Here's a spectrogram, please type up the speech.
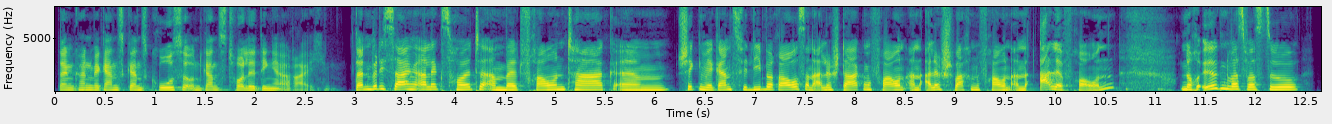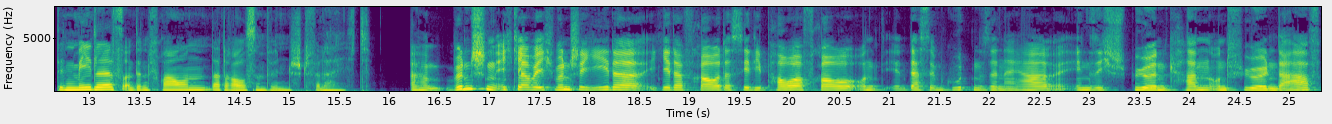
dann können wir ganz, ganz große und ganz tolle Dinge erreichen. Dann würde ich sagen, Alex, heute am Weltfrauentag ähm, schicken wir ganz viel Liebe raus an alle starken Frauen, an alle schwachen Frauen, an alle Frauen. Noch irgendwas, was du den Mädels und den Frauen da draußen wünscht, vielleicht? Ähm, wünschen, ich glaube, ich wünsche jeder, jeder Frau, dass sie die Powerfrau und das im guten Sinne ja, in sich spüren kann und fühlen darf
